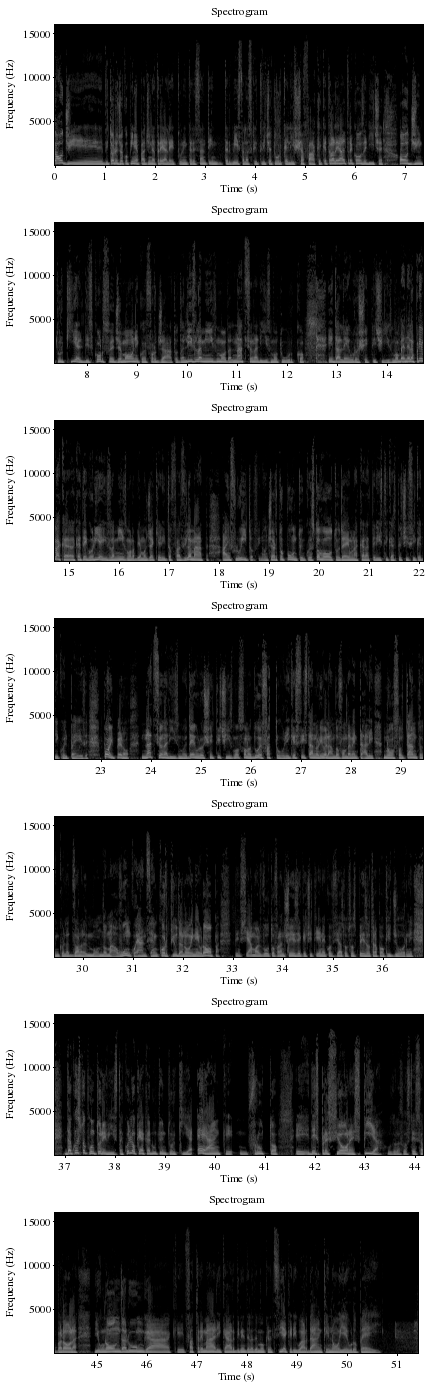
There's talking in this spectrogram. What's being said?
oggi Vittorio Giacopini a pagina 3 ha letto un'interessante intervista alla scrittrice turca Elif Shafak che tra le altre cose dice oggi in Turchia il discorso egemonico è forgiato dall'islamismo, dal nazionalismo turco e dall'euroscetticismo. Beh, nella prima ca- categoria islamismo, l'abbiamo già chiarito Fazil Amat, ha influito fino a un certo punto in questo voto ed è una caratteristica specifica di quel paese. Poi però nazionalismo ed euroscetticismo sono due fattori che si stanno rivelando fondamentali non soltanto in quella zona del mondo, ma ovunque, anzi ancor più da noi in Europa. Pensiamo al voto francese che ci tiene col fiato sospeso tra pochi giorni. Da questo punto di vista, quello che è accaduto in Turchia è anche frutto ed espressione, spia, uso la sua stessa parola, di un'onda lunga che fa tremare i cardini della democrazia che riguarda anche noi europei.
